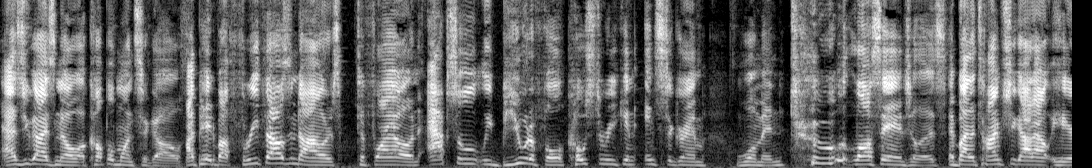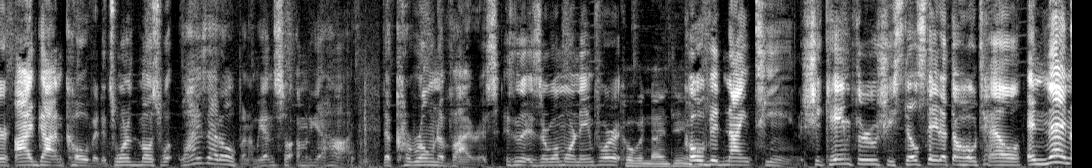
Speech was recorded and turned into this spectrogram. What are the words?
As you guys know, a couple months ago, I paid about $3,000 to fly out an absolutely beautiful Costa Rican Instagram woman to Los Angeles. And by the time she got out here, I'd gotten COVID. It's one of the most, why is that open? I'm getting so, I'm gonna get hot. The coronavirus. Isn't there, is there one more name for it? COVID 19. COVID 19. She came through, she still stayed at the hotel, and then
